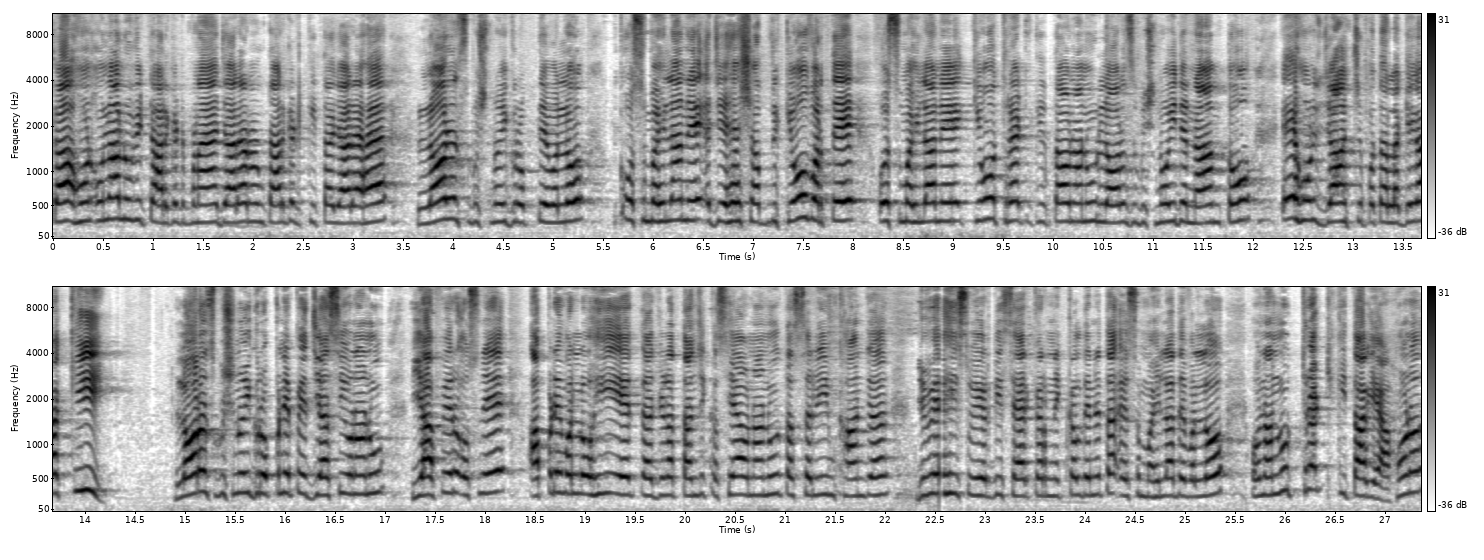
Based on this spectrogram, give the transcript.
ਤਾਂ ਹੁਣ ਉਹਨਾਂ ਨੂੰ ਵੀ ਟਾਰਗੇਟ ਬਣਾਇਆ ਜਾ ਰਿਹਾ, ਉਹਨਾਂ ਨੂੰ ਟਾਰਗੇਟ ਕੀਤਾ ਜਾ ਰਿਹਾ ਹੈ। ਲਾਰੈਂਸ ਬਿਸ਼ਨੋਈ ਗਰੁੱਪ ਦੇ ਵੱਲੋਂ ਉਸ ਮਹਿਲਾ ਨੇ ਅਜਿਹੇ ਸ਼ਬਦ ਕਿਉਂ ਵਰਤੇ? ਉਸ ਮਹਿਲਾ ਨੇ ਕਿਉਂ ਥ੍ਰੈਟ ਕੀਤਾ ਉਹਨਾਂ ਨੂੰ ਲਾਰੈਂਸ ਬਿਸ਼ਨੋਈ ਦੇ ਨਾਮ ਤੋਂ? ਇਹ ਹੁਣ ਜਾਂਚ 'ਚ ਪਤਾ ਲੱਗੇਗਾ ਕੀ ਲਾਰੈਂਸ ਬਿਸ਼ਨੋਈ ਗਰੁੱਪ ਨੇ ਭੇਜਿਆ ਸੀ ਉਹਨਾਂ ਨੂੰ, ਜਾਂ ਫਿਰ ਉਸਨੇ ਆਪਣੇ ਵੱਲੋਂ ਹੀ ਇਹ ਤ- ਜਿਹੜਾ ਤੰਜ ਕੱਸਿਆ ਉਹਨਾਂ ਨੂੰ, ਤਾਂ ਸਲੀਮ ਖਾਨ ਜ- ਜਿਵੇਂ ਹੀ ਸਵੇਰ ਦੀ ਸੈਰ ਕਰਨ ਨਿਕਲਦੇ ਨੇ, ਤਾਂ ਇਸ ਮਹਿਲਾ ਦੇ ਵੱਲੋਂ ਉਹਨਾਂ ਨੂੰ ਥ੍ਰੈਟ ਕੀਤਾ ਗਿਆ। ਹੁਣ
